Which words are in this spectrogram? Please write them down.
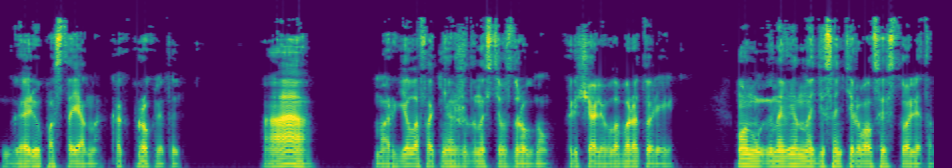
«Горю постоянно, как проклятый». а, -а, -а Маргелов от неожиданности вздрогнул. Кричали в лаборатории. Он мгновенно десантировался из туалета.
